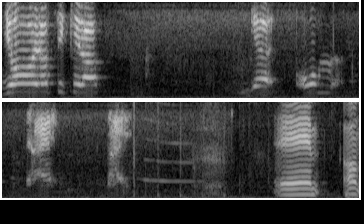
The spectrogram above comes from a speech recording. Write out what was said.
Ja, jag tycker att... Ja, om... Nej, nej. Ehm, ja.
